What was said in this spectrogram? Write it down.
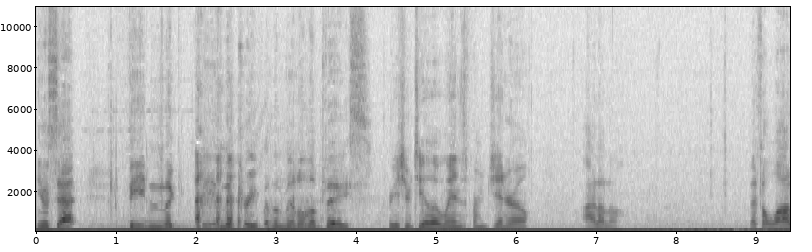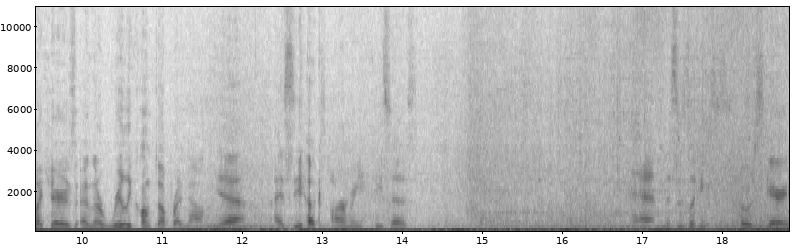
Heosat feeding the feeding the creep in the middle of the base. Pretty sure TLO wins from Jinro. I don't know. That's a lot of carriers, and they're really clumped up right now. Yeah, I see Huck's army, he says. Man, this is looking so scary.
